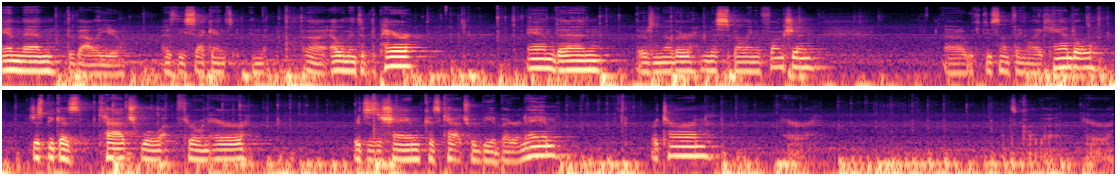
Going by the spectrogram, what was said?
and then the value as the second the, uh, element of the pair. And then there's another misspelling of function. Uh, we could do something like handle, just because catch will throw an error, which is a shame because catch would be a better name. Return error. Let's call that error.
